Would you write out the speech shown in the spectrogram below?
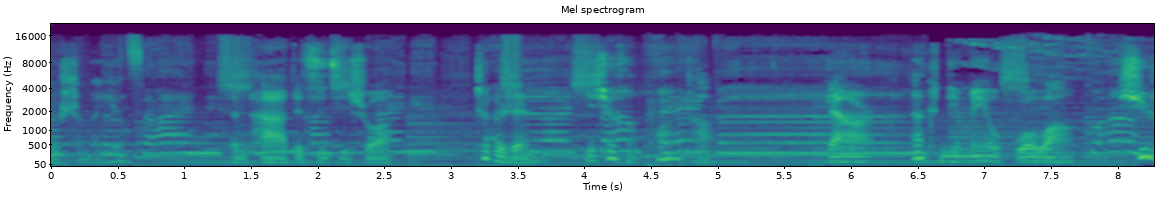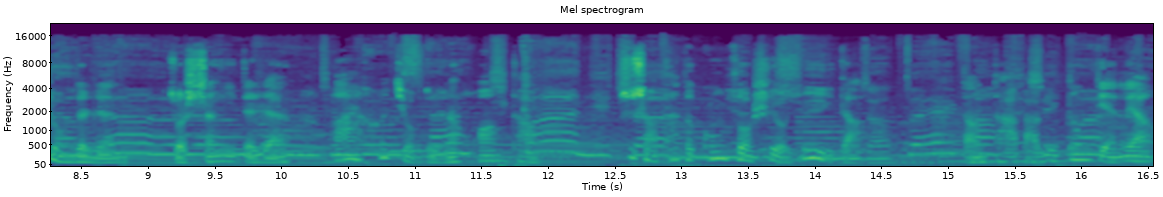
有什么用？但他对自己说。这个人也许很荒唐，然而他肯定没有国王、虚荣的人、做生意的人和爱喝酒的人荒唐。至少他的工作是有意义的。当他把路灯点亮，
